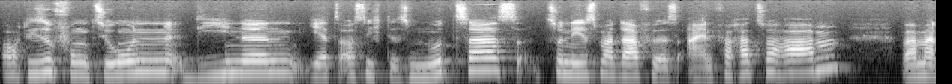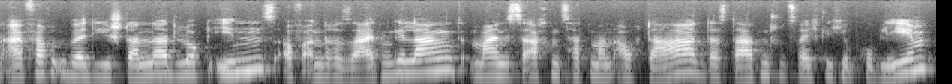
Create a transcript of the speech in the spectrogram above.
Auch diese Funktionen dienen jetzt aus Sicht des Nutzers zunächst mal dafür, es einfacher zu haben, weil man einfach über die Standard-Logins auf andere Seiten gelangt. Meines Erachtens hat man auch da das datenschutzrechtliche Problem,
